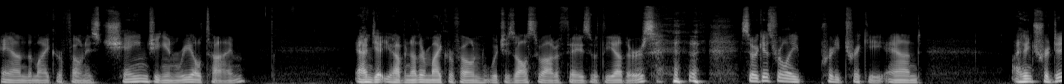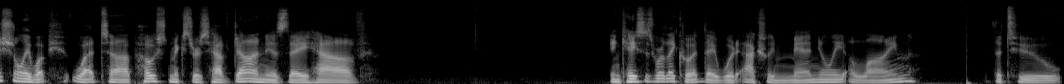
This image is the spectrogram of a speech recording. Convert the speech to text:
and the microphone is changing in real time. And yet you have another microphone which is also out of phase with the others. so it gets really pretty tricky. And I think traditionally what what uh, post mixers have done is they have, in cases where they could, they would actually manually align the two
